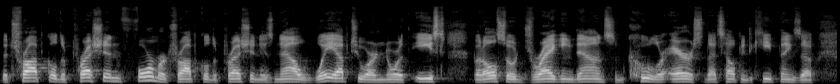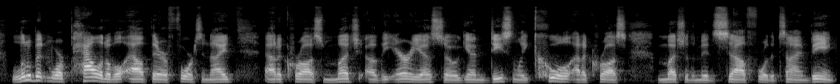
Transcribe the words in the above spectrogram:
the tropical depression, former tropical depression, is now now way up to our northeast, but also dragging down some cooler air, so that's helping to keep things a little bit more palatable out there for tonight out across much of the area. So again, decently cool out across much of the mid-south for the time being.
